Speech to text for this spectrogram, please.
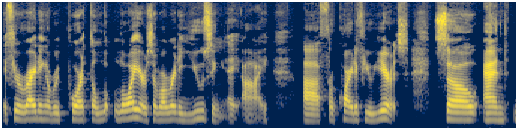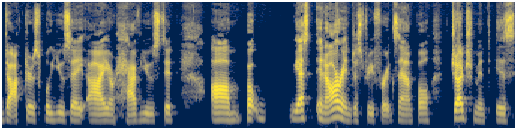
If you're writing a report, the lawyers are already using AI. Uh, for quite a few years. So, and doctors will use AI or have used it. Um, but yes, in our industry, for example, judgment is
